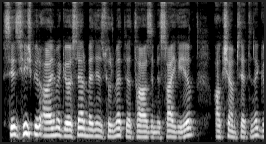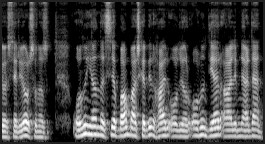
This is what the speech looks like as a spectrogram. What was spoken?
siz hiçbir alime göstermediğiniz hürmet ve tazimi, saygıyı Akşemseddin'e gösteriyorsunuz. Onun yanında size bambaşka bir hal oluyor. Onun diğer alimlerden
